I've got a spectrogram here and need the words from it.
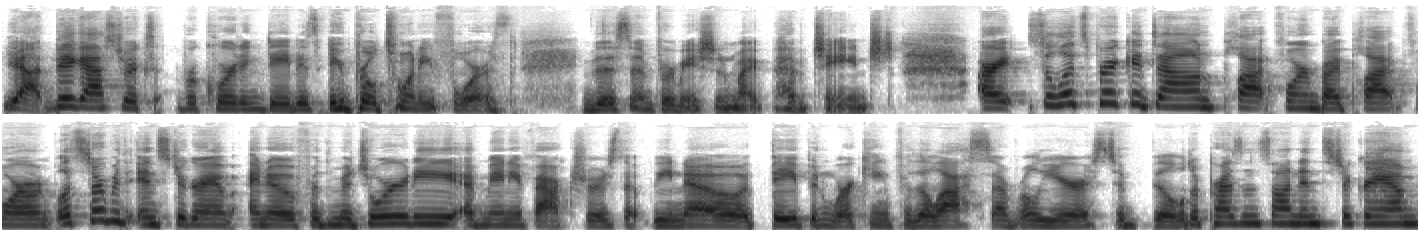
yeah, big asterisk recording date is April 24th. This information might have changed. All right, so let's break it down platform by platform. Let's start with Instagram. I know for the majority of manufacturers that we know, they've been working for the last several years to build a presence on Instagram.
